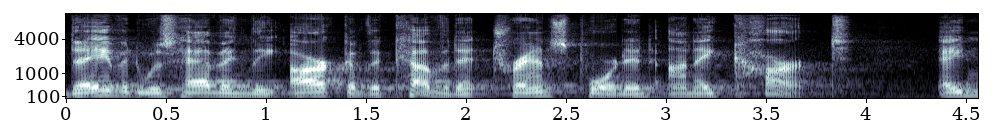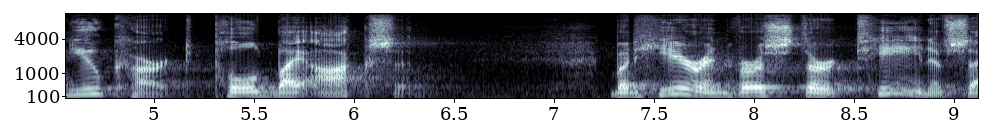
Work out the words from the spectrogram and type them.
David was having the ark of the covenant transported on a cart, a new cart pulled by oxen. But here in verse 13 of 2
